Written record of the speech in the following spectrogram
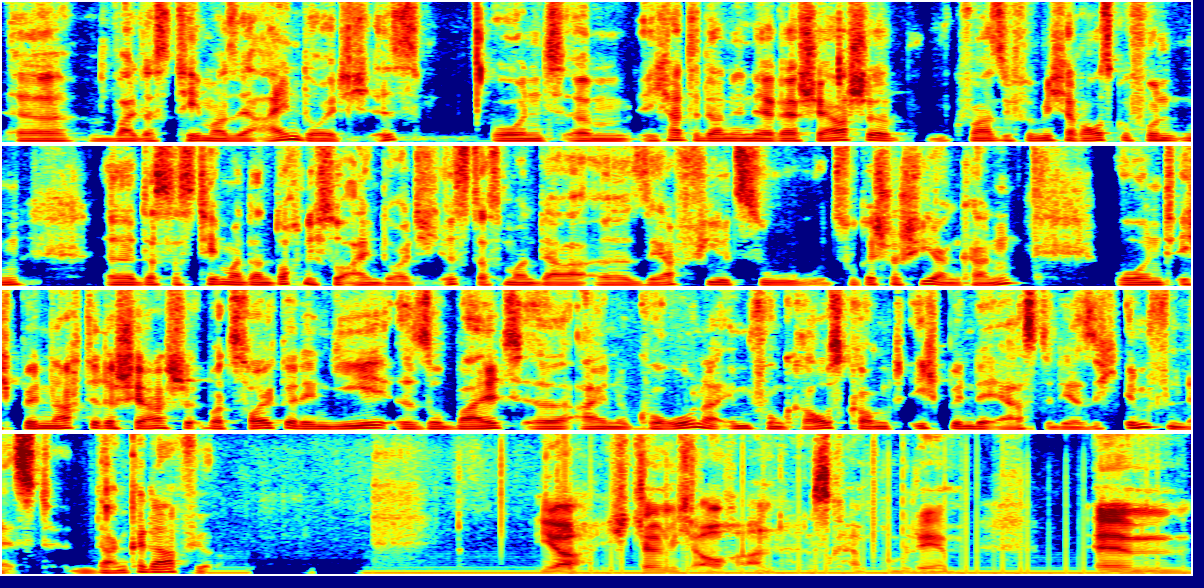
äh, weil das Thema sehr eindeutig ist. Und ähm, ich hatte dann in der Recherche quasi für mich herausgefunden, äh, dass das Thema dann doch nicht so eindeutig ist, dass man da äh, sehr viel zu, zu recherchieren kann. Und ich bin nach der Recherche überzeugter denn je, äh, sobald äh, eine Corona-Impfung rauskommt, ich bin der Erste, der sich impfen lässt. Danke dafür. Ja, ich stelle mich auch an, das ist kein Problem. Ähm,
